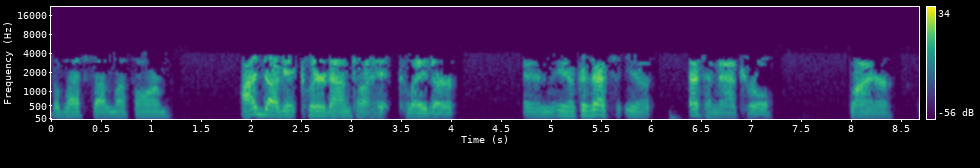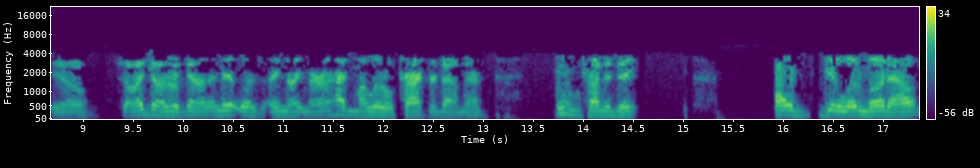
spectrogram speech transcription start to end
the left side of my farm, I dug it clear down till I hit clay dirt, and you know, because that's you know that's a natural liner, you know. So I dug sure. it down, and it was a nightmare. I had my little tractor down there trying to dig. I would get a load of mud out,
